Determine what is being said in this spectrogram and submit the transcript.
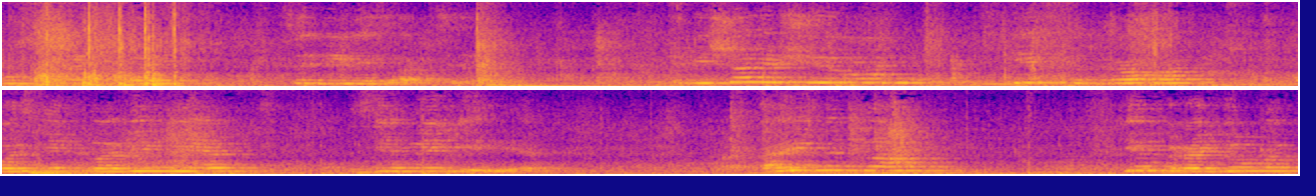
устойчивой цивилизации. Решающую роль здесь сыграло возникновение земледелия, а именно в тех районах,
